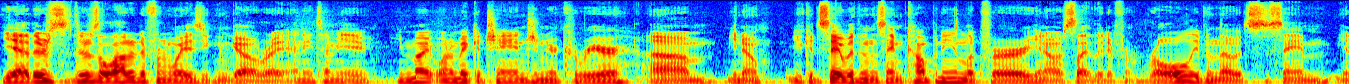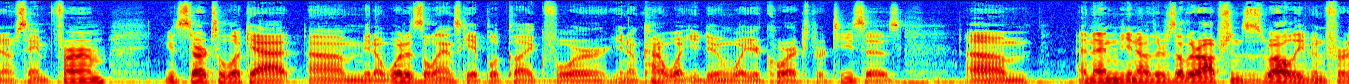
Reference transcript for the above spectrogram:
Yeah, there's there's a lot of different ways you can go, right? Anytime you you might want to make a change in your career, um, you know, you could stay within the same company and look for you know a slightly different role, even though it's the same you know same firm. You could start to look at um, you know what does the landscape look like for you know kind of what you do and what your core expertise is. Um, and then you know there's other options as well even for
